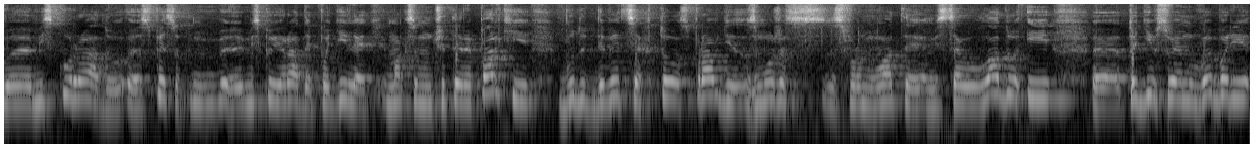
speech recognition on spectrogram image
в міську раду е, список е, міської ради поділять максимум чотири партії, будуть дивитися, хто справді зможе сформувати місцеву владу, і е, тоді в своєму виборі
